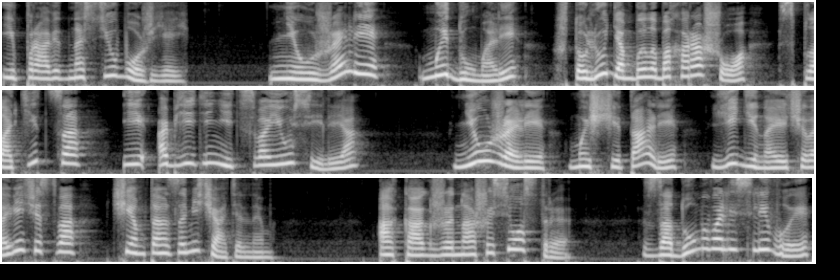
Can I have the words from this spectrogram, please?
и праведностью Божьей. Неужели мы думали, что людям было бы хорошо сплотиться и объединить свои усилия? Неужели мы считали единое человечество чем-то замечательным? А как же наши сестры? Задумывались ли вы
